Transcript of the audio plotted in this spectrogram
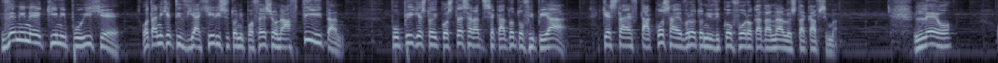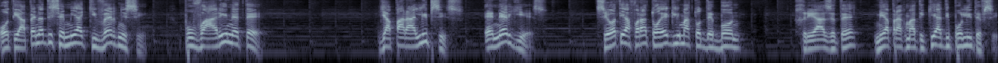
δεν είναι εκείνη που είχε όταν είχε τη διαχείριση των υποθέσεων αυτή ήταν που πήγε στο 24% το ΦΠΑ και στα 700 ευρώ τον ειδικό φόρο κατανάλωσης στα καύσιμα. Λέω ότι απέναντι σε μια κυβέρνηση που βαρύνεται για παραλήψεις, ενέργειες σε ό,τι αφορά το έγκλημα των τεμπών χρειάζεται μια πραγματική αντιπολίτευση.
